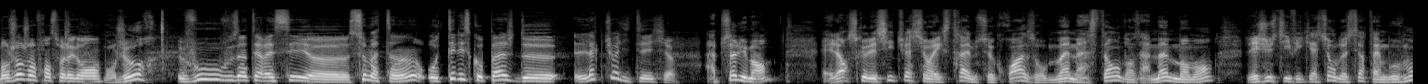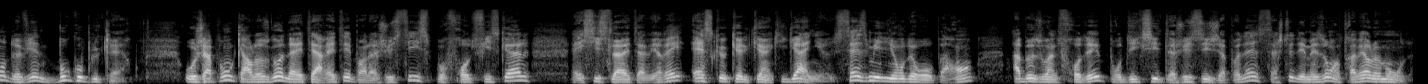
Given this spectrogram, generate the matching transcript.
Bonjour Jean-François Legrand. Bonjour. Vous vous intéressez euh, ce matin au télescopage de l'actualité. Absolument. Et lorsque les situations extrêmes se croisent au même instant, dans un même moment, les justifications de certains mouvements deviennent beaucoup plus claires. Au Japon, Carlos Ghosn a été arrêté par la justice pour fraude fiscale. Et si cela est avéré, est-ce que quelqu'un qui gagne 16 millions d'euros par an a besoin de frauder pour, dixit la justice japonaise, s'acheter des maisons à travers le monde?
